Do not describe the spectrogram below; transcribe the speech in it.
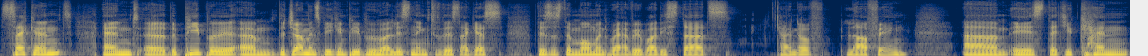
Second, and uh, the people, um, the German speaking people who are listening to this, I guess this is the moment where everybody starts kind of laughing, um, is that you can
